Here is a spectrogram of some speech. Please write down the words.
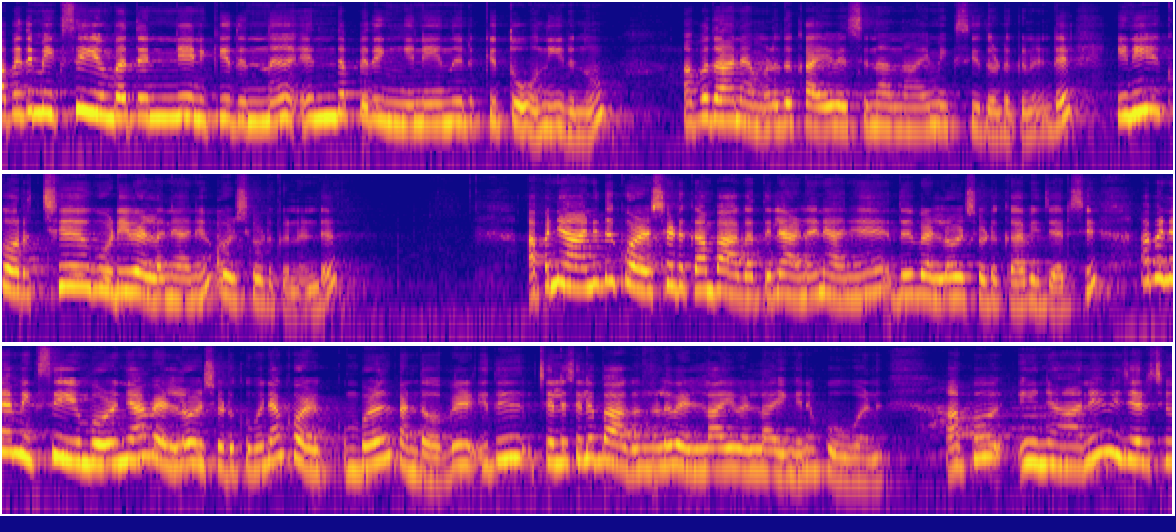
അപ്പോൾ ഇത് മിക്സ് ചെയ്യുമ്പോൾ തന്നെ എനിക്ക് ഇതിന്ന് എന്തപ്പോൾ ഇത് ഇങ്ങനെയെന്ന് എനിക്ക് തോന്നിയിരുന്നു. അപ്പോൾ ഇതാ നമ്മളിത് കൈ വെച്ച് നന്നായി മിക്സ് ചെയ്ത് കൊടുക്കുന്നുണ്ട്. ഇനി കുറച്ച് കൂടി വെള്ളം ഞാൻ ഒഴിച്ചു കൊടുക്കുന്നുണ്ട്. അപ്പം ഞാനിത് കുഴച്ചെടുക്കാൻ പാകത്തിലാണ്. ഞാൻ ഇത് വെള്ളം ഒഴിച്ചെടുക്കുക വിചാരിച്ച്. അപ്പം ഞാൻ മിക്സ് ചെയ്യുമ്പോൾ ഞാൻ വെള്ളം ഒഴിച്ചെടുക്കുമ്പോൾ ഞാൻ കുഴക്കുമ്പോൾ കണ്ടോ ഇത് ചില ചില ഭാഗങ്ങൾ വെള്ളമായി വെള്ളമായി ഇങ്ങനെ പോവുകയാണ് അപ്പോൾ ഞാൻ വിചാരിച്ചു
